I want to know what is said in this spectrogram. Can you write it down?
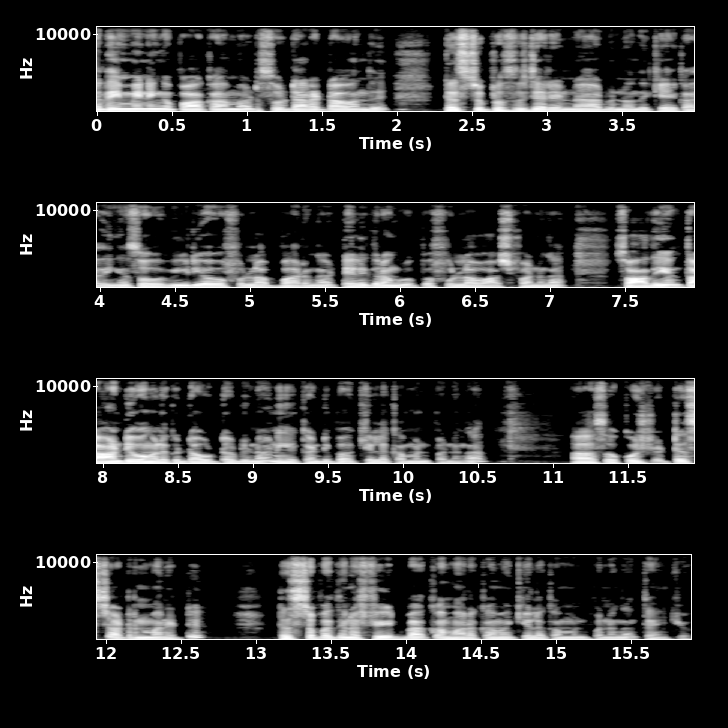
எதையுமே நீங்கள் பார்க்காம ஸோ டேரெக்டாக வந்து டெஸ்ட்டு ப்ரொசீஜர் என்ன அப்படின்னு வந்து கேட்காதீங்க. ஸோ வீடியோவை ஃபுல்லாக பாருங்கள் டெலிகிராம் குரூப்பை ஃபுல்லாக வாட்ச் பண்ணுங்கள் ஸோ அதையும் தாண்டி உங்களுக்கு டவுட் அப்படின்னா நீங்கள் கண்டிப்பாக கீழே கமெண்ட் பண்ணுங்கள் ஸோ கொஷ் டெஸ்ட் அட்டன் பண்ணிவிட்டு டெஸ்ட்டை பற்றின ஃபீட்பேக்கை மறக்காமல் கீழே கமெண்ட் பண்ணுங்கள் தேங்க்யூ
